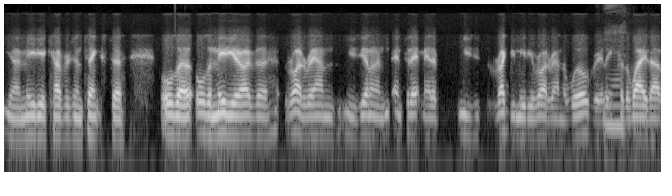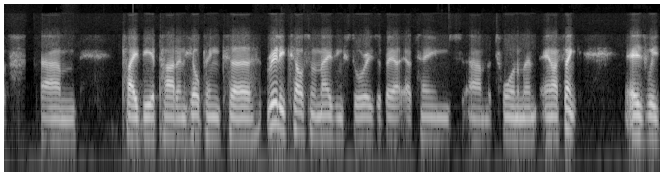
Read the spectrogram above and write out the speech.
you know, media coverage, and thanks to all the all the media over right around New Zealand, and, and for that matter, New, rugby media right around the world, really, yeah. for the way they've um, played their part in helping to really tell some amazing stories about our teams, um, the tournament, and I think as we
